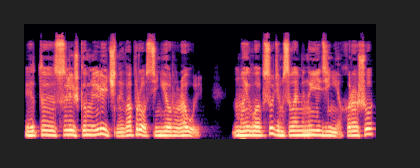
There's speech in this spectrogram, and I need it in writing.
«Это слишком личный вопрос, сеньор Рауль. Мы его обсудим с вами наедине, хорошо?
